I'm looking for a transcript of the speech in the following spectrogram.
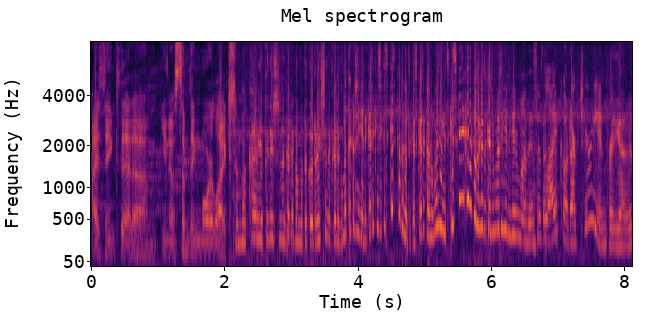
I think that um, you know, something more like This is like Arcturian for you.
